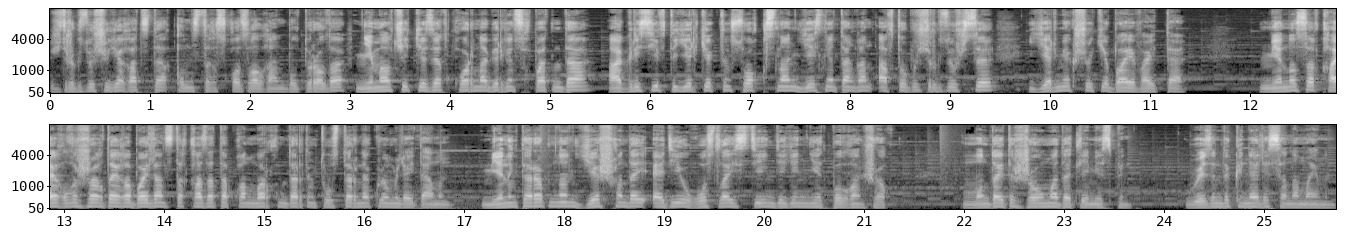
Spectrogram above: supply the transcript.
жүргізушіге қатысты қылмыстық іс қозғалған. Бұл туралы не молчи kz қорына берген сұхбатында агрессивті еркектің соққысынан есінен танған автобус жүргізушісі ермек шөкебаев айтты. Мен осы қайғылы жағдайға байланысты қаза тапқан марқұмдардың туыстарына көңіл айтамын. Менің тарапымнан ешқандай әдейі осылай істейін деген ниет болған жоқ. Мұндайды жауыма да тілемеспін. Өзімді кінәлі санамаймын.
